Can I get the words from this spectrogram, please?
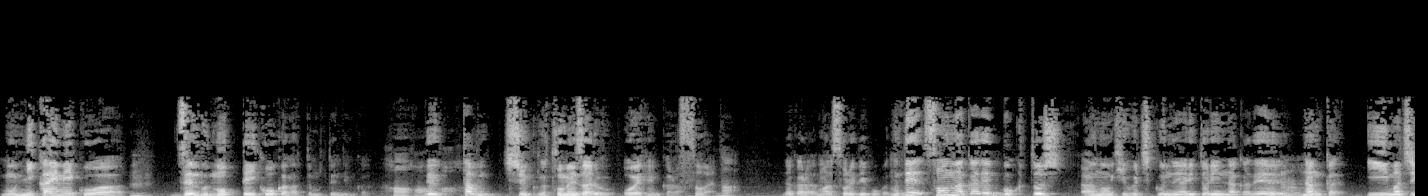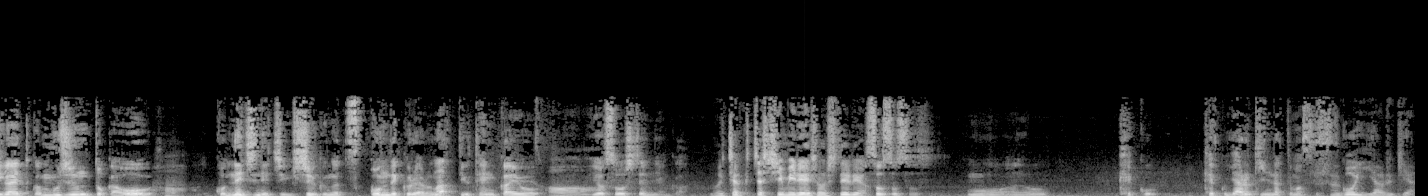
う2回目以降はうん。全部乗っていこうかなって思ってんねんか。はあ、はあ、で、多分、シュウ君が止めざるを得へんから。そうやな。だから、まあ、それでいこうかな。で、その中で僕とし、あの、樋口くんのやりとりの中で、うんなんか、言い間違いとか矛盾とかを、はこう、ネチネチ、シュウ君が突っ込んでくるやろなっていう展開を。予想してんねやんか。むちゃくちゃシミュレーションしてるやん。そうそうそうそう。もう、あの、結構、結構やる気になってますよ。すごいやる気や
